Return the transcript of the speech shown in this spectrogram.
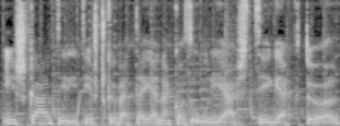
és kártérítést követeljenek az óriás cégektől.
